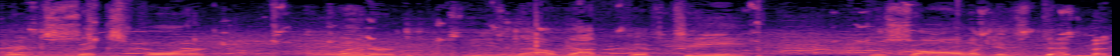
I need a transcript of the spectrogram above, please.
Quick six for Leonard. He's now got 15. Gasol against Dedmon.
